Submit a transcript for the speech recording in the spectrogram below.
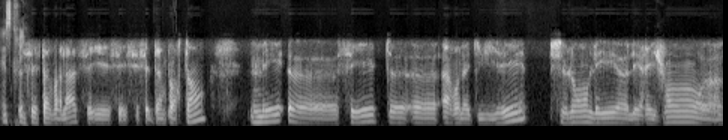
inscrits. C'est ça, voilà, c'est important. Mais euh, c'est euh, à relativiser selon les, euh, les régions,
